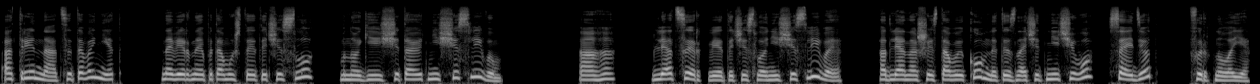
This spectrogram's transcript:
а тринадцатого нет. Наверное, потому что это число многие считают несчастливым. Ага, для церкви это число несчастливое, а для нашей с комнаты, значит, ничего, сойдет? Фыркнула я.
